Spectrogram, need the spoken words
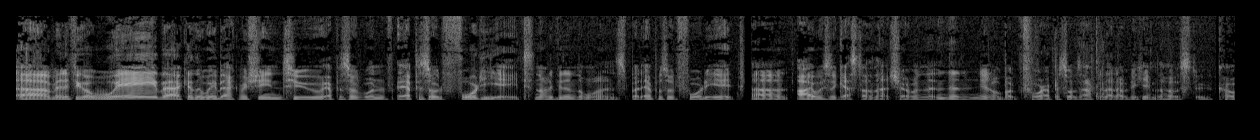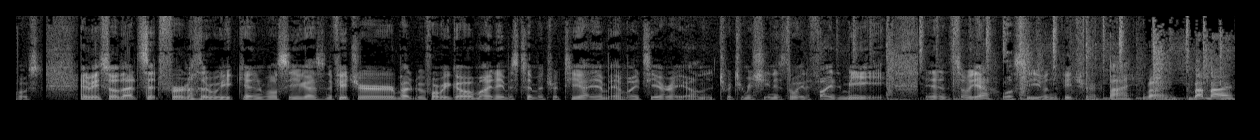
Um, and if you go way back in the Wayback Machine to episode one, episode 48, not even in the ones, but episode 48, uh, I was a guest on that show, and, then- and then you know, about four episodes after that, I became the host, uh, co-host. Anyway, so that's it for another week, and we'll see you guys in the future. But before we go, my name is Tim Mitra, T I M M I T R A. On the Twitter machine is the way to find me. And so yeah, we'll see you in the future. Bye. Bye. bye bye.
